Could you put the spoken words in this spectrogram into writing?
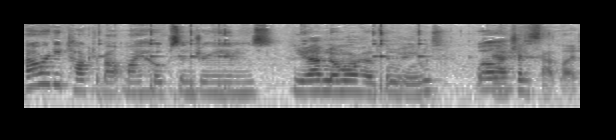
I already talked about my hopes and dreams. You have no more hopes and dreams. Well, yeah, she has a sad life.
